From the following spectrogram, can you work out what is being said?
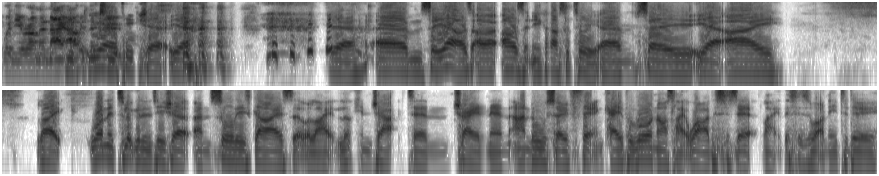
when you're on a night out in the tube. t-shirt, yeah. yeah. Um, so yeah, I was I, I was at Newcastle too. Um, so yeah, I like wanted to look good in a t-shirt and saw these guys that were like looking jacked and training and also fit and capable. And I was like, wow, this is it. Like this is what I need to do.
